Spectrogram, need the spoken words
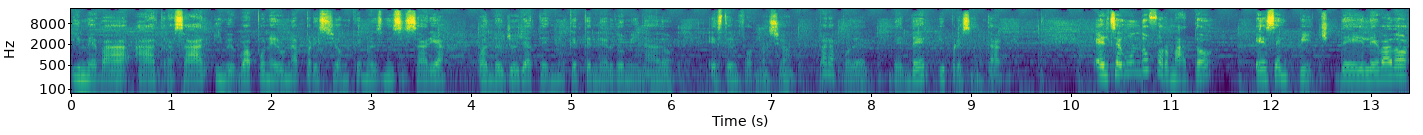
y me va a atrasar y me va a poner una presión que no es necesaria cuando yo ya tengo que tener dominado esta información para poder vender y presentarme. El segundo formato es el pitch de elevador.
